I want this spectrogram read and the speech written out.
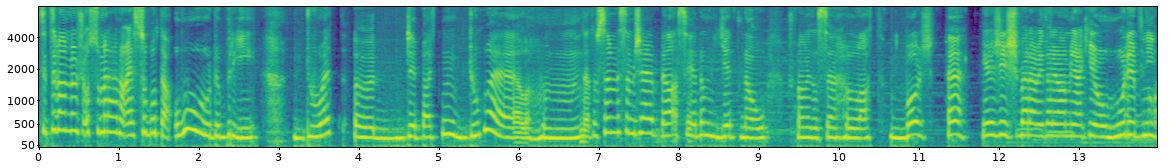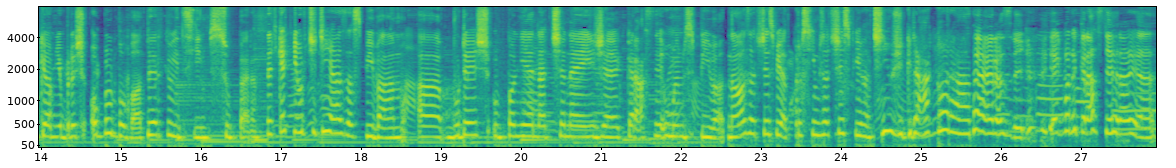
Sice máme už 8 ráno a je sobota. Uh, dobrý. Duet, uh, debatní duel. Hmm, na to jsem myslím, že byla asi jenom jednou. Už máme zase hlad. Bož, he. Ježíš, my tady mám nějakýho hudebníka, mě budeš oblbovat. Virtující, super. Teďka ti určitě já zaspívám a budeš úplně nadšený, že krásně umím zpívat. No, začni zpívat, prosím, začni zpívat. Začni už kdákorát. To je hrozný, jak on krásně hraje.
